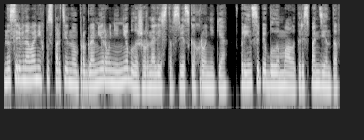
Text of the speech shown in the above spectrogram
На соревнованиях по спортивному программированию не было журналистов светской хронике. В принципе, было мало корреспондентов.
